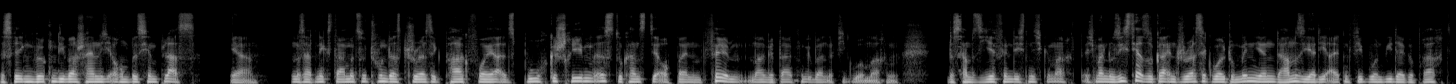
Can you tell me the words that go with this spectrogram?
Deswegen wirken die wahrscheinlich auch ein bisschen blass. Ja. Und das hat nichts damit zu tun, dass Jurassic Park vorher als Buch geschrieben ist. Du kannst dir auch bei einem Film mal Gedanken über eine Figur machen. Das haben sie hier, finde ich, nicht gemacht. Ich meine, du siehst ja sogar in Jurassic World Dominion, da haben sie ja die alten Figuren wiedergebracht.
